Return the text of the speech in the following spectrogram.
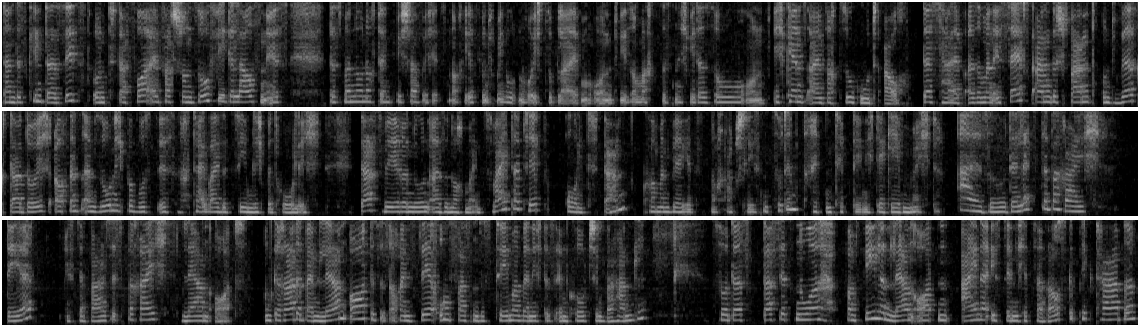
dann das Kind da sitzt und davor einfach schon so viel gelaufen ist, dass man nur noch denkt, wie schaffe ich jetzt noch hier fünf Minuten ruhig zu bleiben und wieso macht es das nicht wieder so und ich kenne es einfach zu gut auch. Deshalb, also man ist selbst angespannt und wirkt dadurch, auch wenn es einem so nicht bewusst ist, teilweise ziemlich bedrohlich. Das wäre nun also noch mein zweiter Tipp. Und dann kommen wir jetzt noch abschließend zu dem dritten Tipp, den ich dir geben möchte. Also der letzte Bereich, der ist der Basisbereich Lernort. Und gerade beim Lernort, das ist auch ein sehr umfassendes Thema, wenn ich das im Coaching behandle, so dass das jetzt nur von vielen Lernorten einer ist, den ich jetzt herausgepickt habe.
